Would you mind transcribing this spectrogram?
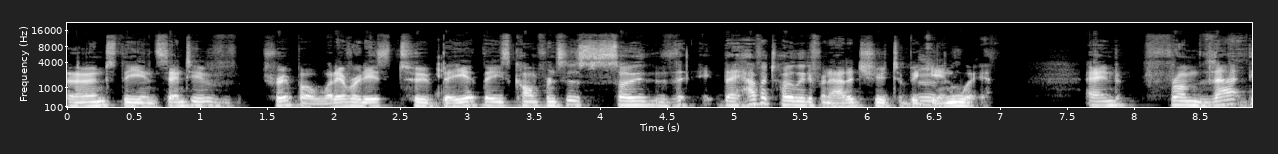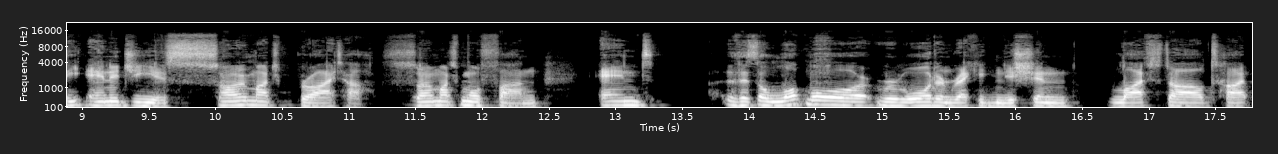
earned the incentive trip or whatever it is to yep. be at these conferences. So th- they have a totally different attitude to begin mm. with. And from that, the energy is so much brighter, so much more fun. And there's a lot more reward and recognition lifestyle type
